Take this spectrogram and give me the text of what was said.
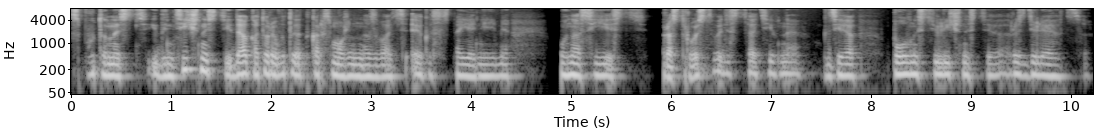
спутанность идентичности, да, которые вот это как раз можно назвать эго-состояниями. У нас есть расстройство диссоциативное, где полностью личности разделяются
